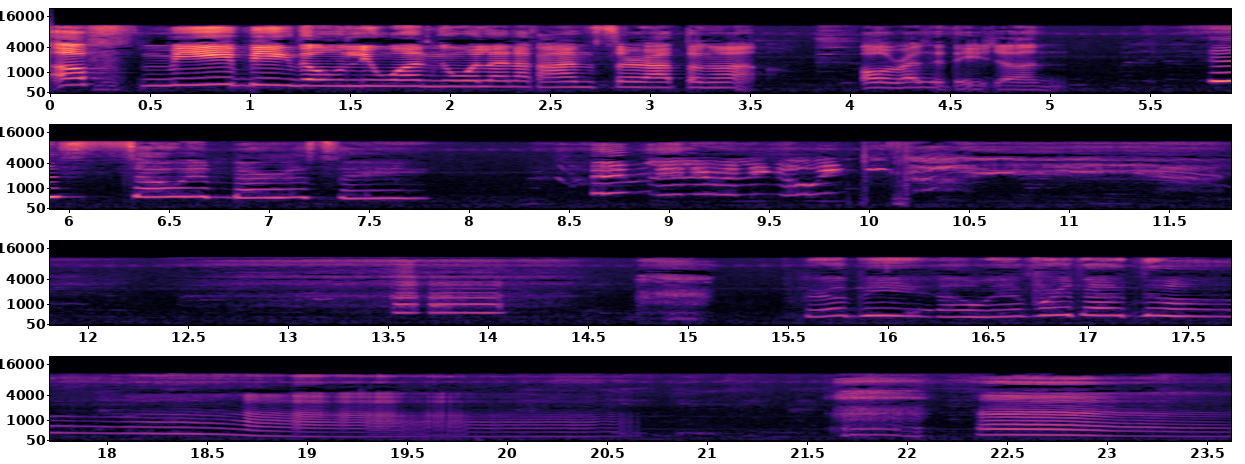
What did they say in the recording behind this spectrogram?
of me being the only one nga wala naka-answer ato nga all recitation is so embarrassing. I'm literally going to Grabe, ako nga importando. Ah.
